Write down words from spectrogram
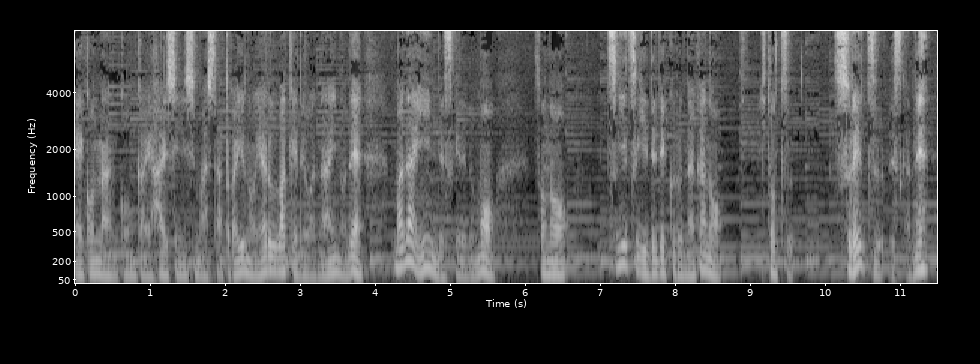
えー、こんなん今回配信しましたとかいうのをやるわけではないのでまだいいんですけれどもその次々出てくる中の一つスレッズですかね。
